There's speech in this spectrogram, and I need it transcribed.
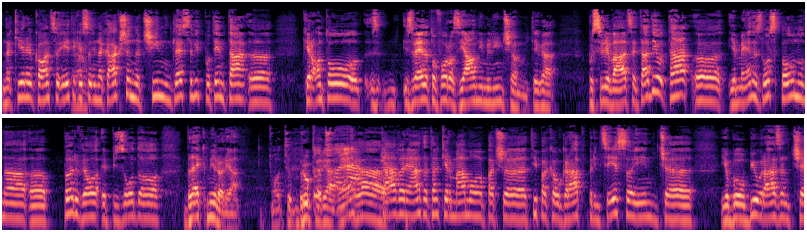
Na kjer koncu etike ja. so in na kakšen način, in tle se vidi potem ta, uh, ker on to izvede to foro z javnim linčem tega posiljevalca. In ta del ta, uh, je mene zelo spomnil na uh, prvo epizodo Black Mirrorja. Od Brookerja. Točno, ne? ja. Ja. Ta varianta, tam, kjer imamo pač eh, tipa, ki ugrab princeso in če jo bo ubil, razen če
